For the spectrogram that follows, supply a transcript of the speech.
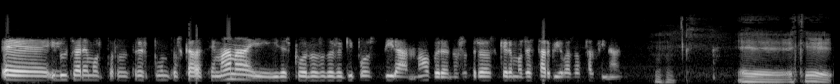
eh, y lucharemos por los tres puntos cada semana y después los otros equipos dirán, ¿no? Pero nosotros queremos estar vivas hasta el final. Eh, es que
